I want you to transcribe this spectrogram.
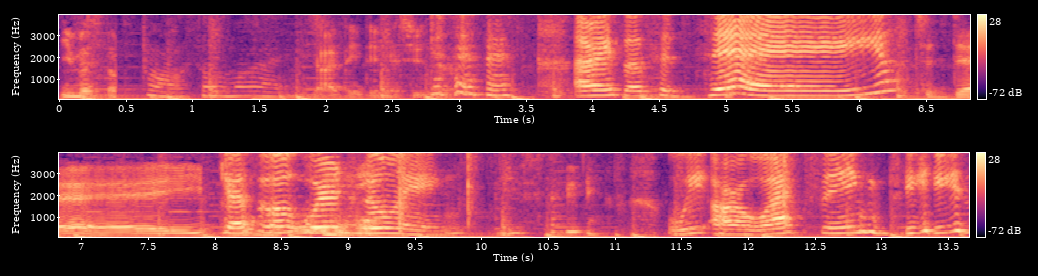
You missed them. Oh, so much. I think they missed you too. All right, so today, Today. guess what we're doing? We are waxing these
